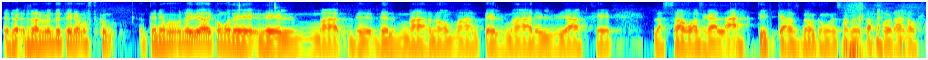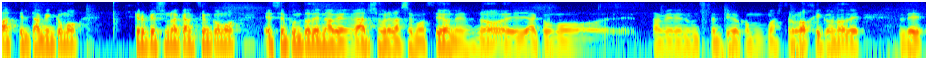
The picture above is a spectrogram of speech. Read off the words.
realmente teníamos teníamos la idea de como del mar del mar, ¿no? Marte, el mar, el viaje, las aguas galácticas, ¿no? Como esa metáfora no fácil, también como creo que es una canción como ese punto de navegar sobre las emociones, ¿no? Ya como eh, también en un sentido como astrológico, ¿no? De, de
